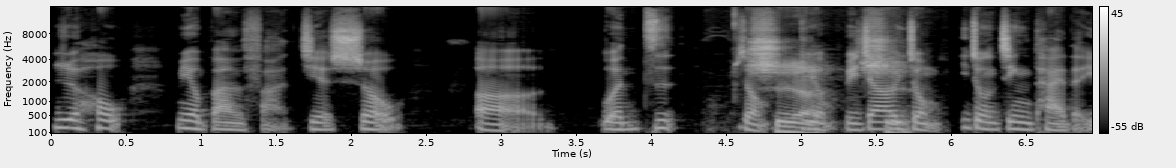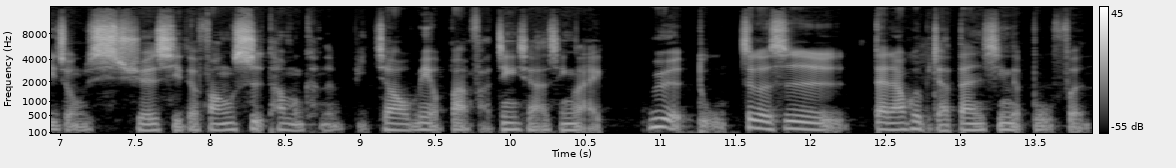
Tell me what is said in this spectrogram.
日后没有办法接受呃文字这种比较一种一种静态的一种学习的方式，他们可能比较没有办法静下心来阅读，这个是大家会比较担心的部分。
